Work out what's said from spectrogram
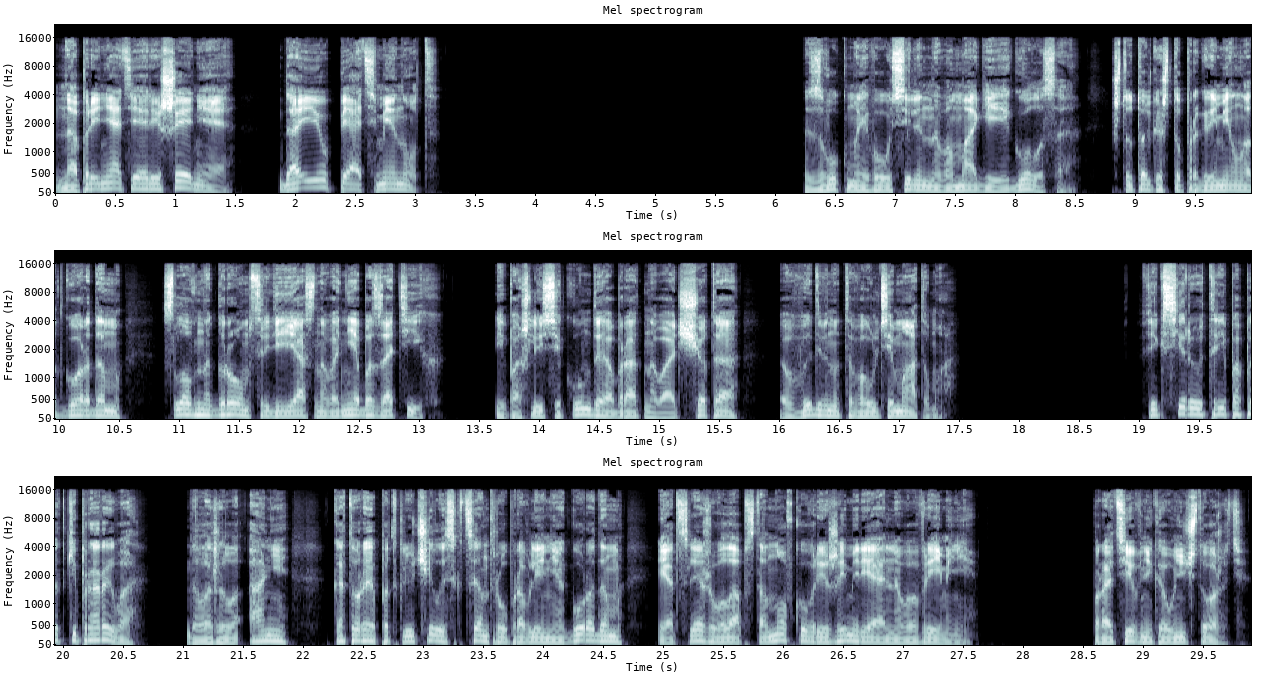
На принятие решения Даю пять минут!» Звук моего усиленного магией голоса, что только что прогремел над городом, словно гром среди ясного неба затих, и пошли секунды обратного отсчета выдвинутого ультиматума. «Фиксирую три попытки прорыва», — доложила Ани, которая подключилась к центру управления городом и отслеживала обстановку в режиме реального времени. «Противника уничтожить»,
